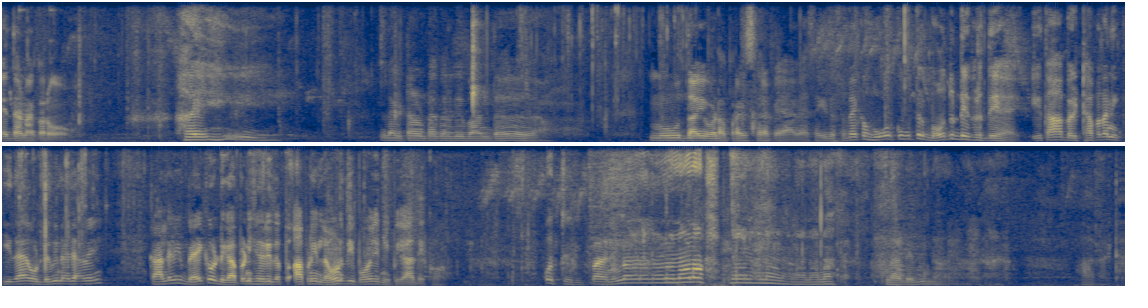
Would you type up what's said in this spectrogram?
ਏਦਾਂ ਨਾ ਕਰੋ ਹਾਏ ਲਾਈਟਾਂ ਉਟਾ ਕਰਕੇ ਬੰਦ ਮੂੰਹ ਦਾ ਹੀ ਬੜਾ ਪ੍ਰੈਸ਼ਰ ਪਿਆ ਹੋਇਆ ਸਹੀ ਦੱਸਾਂ ਤਾਂ ਇੱਕ ਹੋਰ ਕਬੂਤਰ ਬਹੁਤ ਉੱਡੇ ਫਿਰਦੇ ਆ ਇਹ ਤਾਂ ਬੈਠਾ ਪਤਾ ਨਹੀਂ ਕਿਹਦਾ ਹੈ, ਉੱਡ ਵੀ ਨਾ ਜਾਵੇ ਕੱਲ ਵੀ ਬਹਿ ਕੇ ਉੱਡ ਗਿਆ ਆਪਣੀ ਸ਼ਰੀਰ ਆਪਣੀ ਲਾਉਣ ਦੀ ਪਹੁੰਚ ਨਹੀਂ ਪਈ ਆ ਦੇਖੋ ਉਹ ਤੇਰੀ ਭੈਣ ਨੂੰ ਨਾ ਨਾ ਨਾ ਨਾ ਨਾ ਨਾ ਨਾ ਨਾ ਨਾ ਨਾ ਨਾ ਨਾ ਨਾ ਬੇਬੀ ਨਾ ਆ ਬੈਠਾ।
